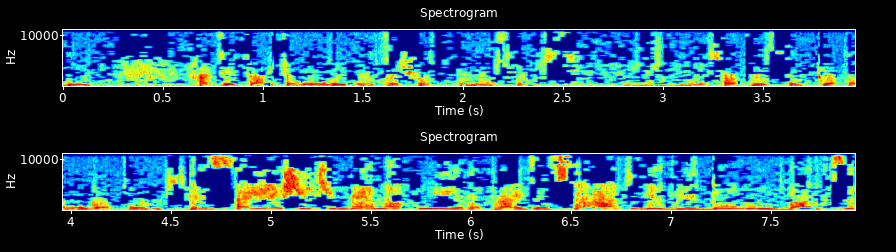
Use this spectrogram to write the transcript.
будет хотеть Артему выиграть за счет выносливости. Мы, соответственно, к этому готовимся. Предстоящий чемпионат мира пройдет в Саратове в Ледовом дворце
